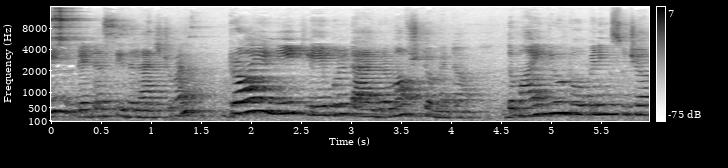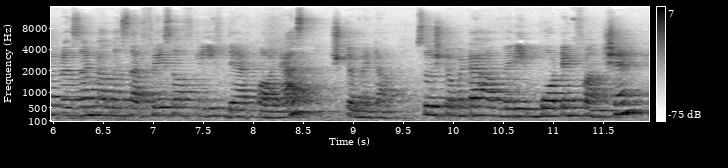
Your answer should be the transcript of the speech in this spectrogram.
Okay, let us see the last one. Draw a neat label diagram of stomata. The minute openings which are present on the surface of leaf they are called as stomata. So stomata have very important function.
